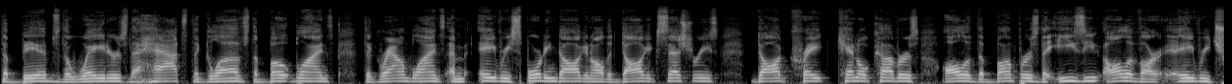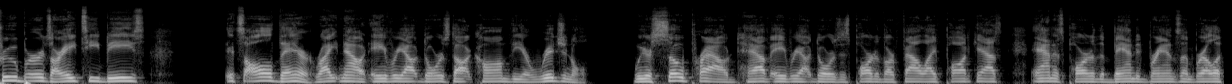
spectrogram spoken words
the bibs, the waders, the hats, the gloves, the boat blinds, the ground blinds, um, Avery Sporting Dog, and all the dog accessories, dog crate, kennel covers, all of the bumpers, the easy, all of our Avery True Birds, our ATBs. It's all there right now at AveryOutdoors.com, the original. We are so proud to have Avery Outdoors as part of our Fowl Life podcast and as part of the Banded Brands umbrella.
